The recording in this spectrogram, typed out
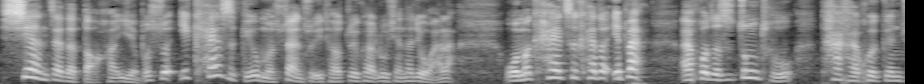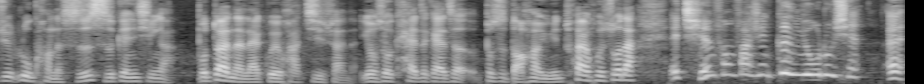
现在的导航也不说。一一开始给我们算出一条最快路线，它就完了。我们开车开到一半，哎，或者是中途，它还会根据路况的实时更新啊，不断的来规划计算的。有时候开着开着，不是导航语音突然会说的，哎，前方发现更优路线，哎，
